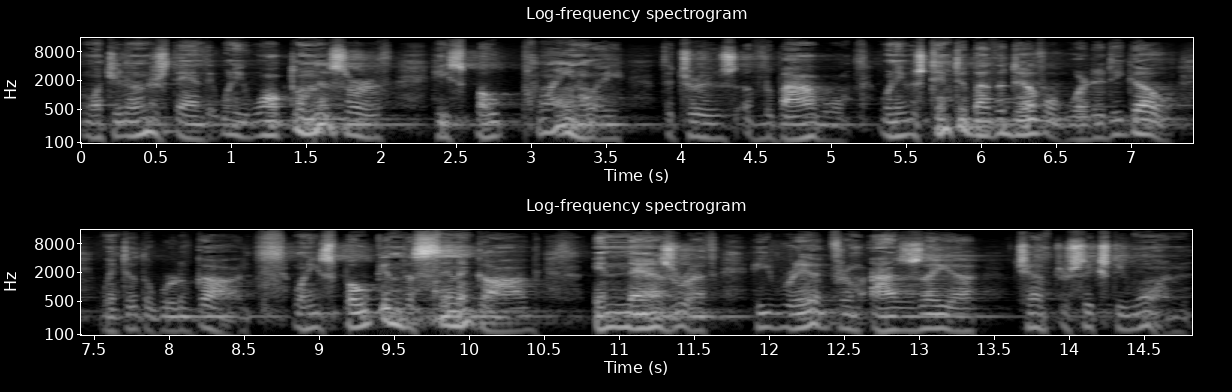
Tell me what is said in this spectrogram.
I want you to understand that when he walked on this earth, he spoke plainly the truths of the Bible. When he was tempted by the devil, where did he go? Went to the Word of God. When he spoke in the synagogue in Nazareth, he read from Isaiah chapter 61.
